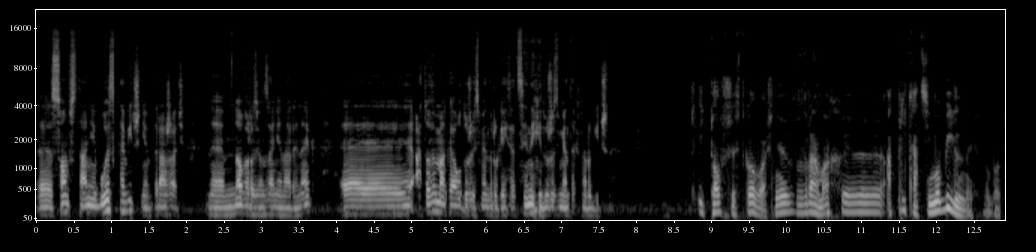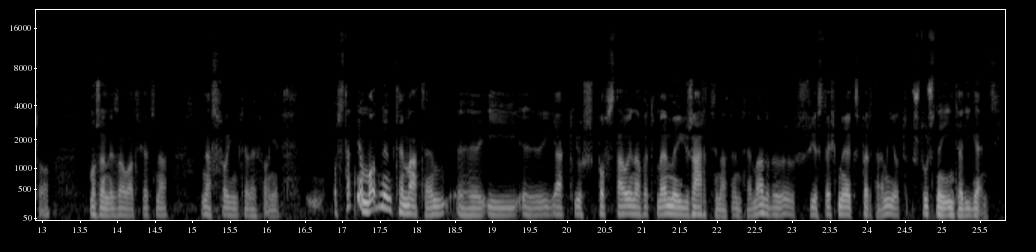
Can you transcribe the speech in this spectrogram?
e, są w stanie błyskawicznie wdrażać e, nowe rozwiązania na rynek, a to wymagało dużych zmian organizacyjnych i dużych zmian technologicznych. I to wszystko właśnie w ramach y, aplikacji mobilnych, no bo to możemy załatwiać na, na swoim telefonie. Ostatnio modnym tematem y, i y, jak już powstały nawet memy i żarty na ten temat, bo już jesteśmy ekspertami od sztucznej inteligencji.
